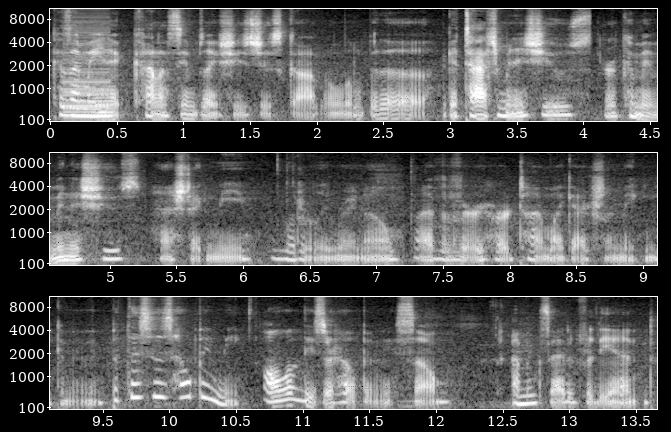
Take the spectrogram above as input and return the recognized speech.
Because, I mean, it kind of seems like she's just got a little bit of like, attachment issues or commitment issues. Hashtag me, literally right now. I have a very hard time, like, actually making commitment. But this is helping me. All of these are helping me, so I'm excited for the end.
